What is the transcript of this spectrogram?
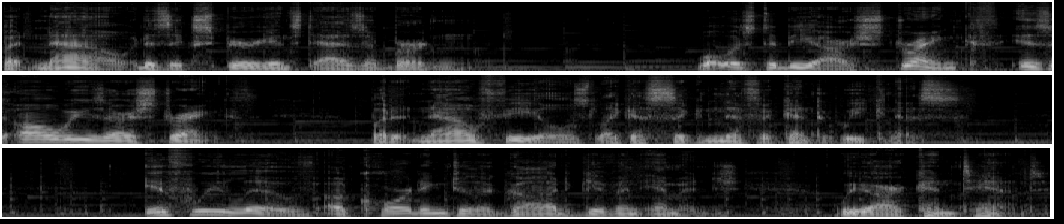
but now it is experienced as a burden. What was to be our strength is always our strength, but it now feels like a significant weakness. If we live according to the God given image, we are content.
